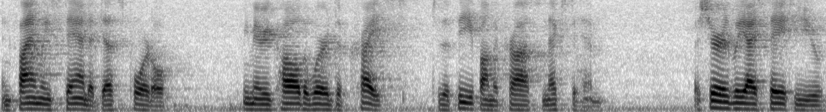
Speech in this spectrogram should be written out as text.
and finally stand at death's portal, we may recall the words of Christ to the thief on the cross next to him Assuredly, I say to you,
